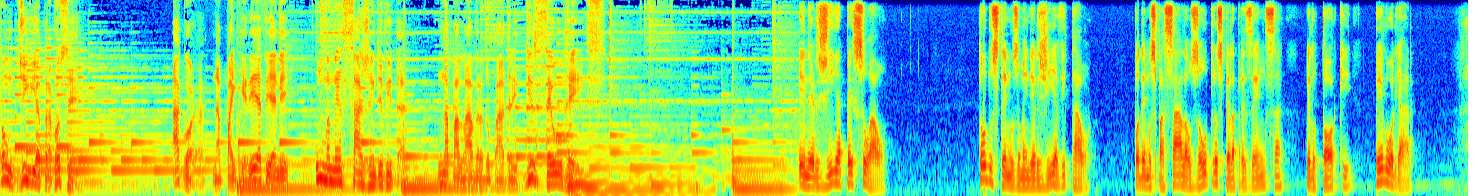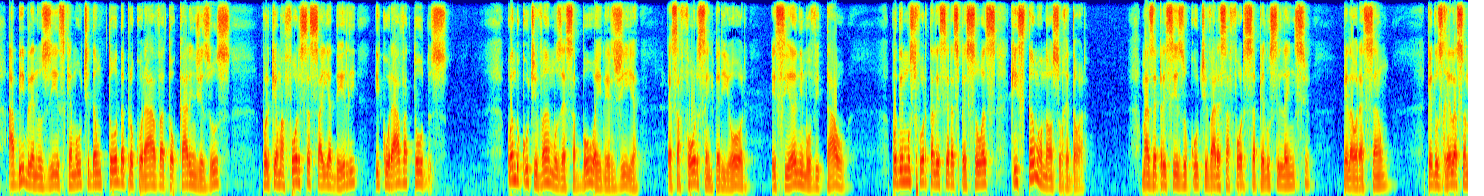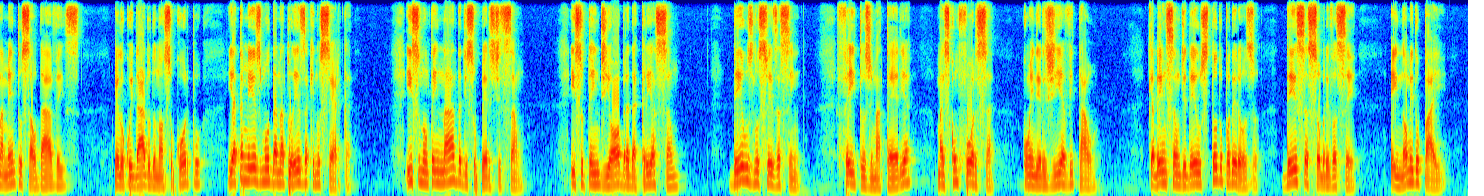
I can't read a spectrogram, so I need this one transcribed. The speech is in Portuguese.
bom dia para você. Agora, na Pai Querer FM, uma mensagem de vida. Na palavra do Padre Dirceu Reis. Energia pessoal. Todos temos uma energia vital. Podemos passá-la aos outros pela presença, pelo toque, pelo olhar. A Bíblia nos diz que a multidão toda procurava tocar em Jesus porque uma força saía dele e curava a todos. Quando cultivamos essa boa energia, essa força interior, esse ânimo vital, podemos fortalecer as pessoas que estão ao nosso redor. Mas é preciso cultivar essa força pelo silêncio, pela oração, pelos relacionamentos saudáveis, pelo cuidado do nosso corpo e até mesmo da natureza que nos cerca. Isso não tem nada de superstição. Isso tem de obra da criação. Deus nos fez assim, feitos de matéria, mas com força, com energia vital. Que a benção de Deus Todo-Poderoso desça sobre você, em nome do Pai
